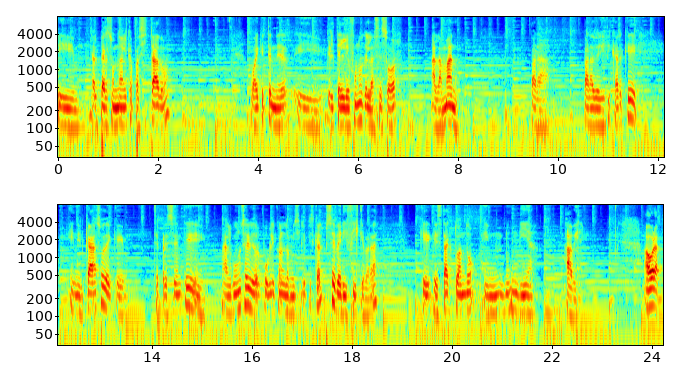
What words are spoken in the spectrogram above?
eh, al personal capacitado o hay que tener eh, el teléfono del asesor a la mano para, para verificar que en el caso de que se presente algún servidor público en el domicilio fiscal, pues, se verifique, ¿verdad? Que, está actuando en un día hábil. Ahora,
